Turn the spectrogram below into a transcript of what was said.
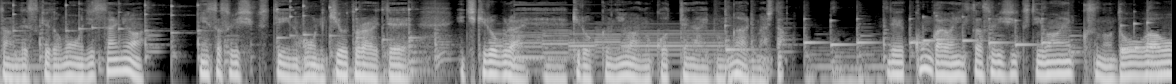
たんですけども、実際にはインスタ360の方に気を取られて、1キロぐらい、えー、記録には残ってない分がありました。で、今回はインスタ 360-1X の動画を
